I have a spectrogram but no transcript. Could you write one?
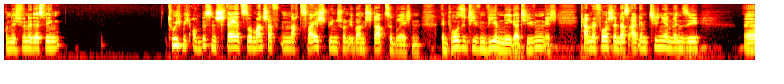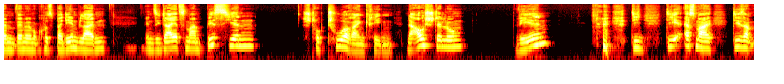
Und ich finde, deswegen tue ich mich auch ein bisschen schwer, jetzt so Mannschaften nach zwei Spielen schon über den Stab zu brechen. Im Positiven wie im Negativen. Ich kann mir vorstellen, dass Argentinien, wenn sie ähm, wenn wir mal kurz bei denen bleiben, wenn sie da jetzt mal ein bisschen Struktur reinkriegen, eine Ausstellung wählen, die, die erstmal dieser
